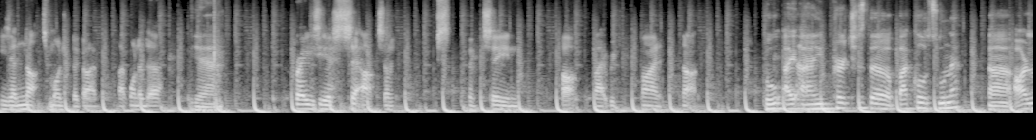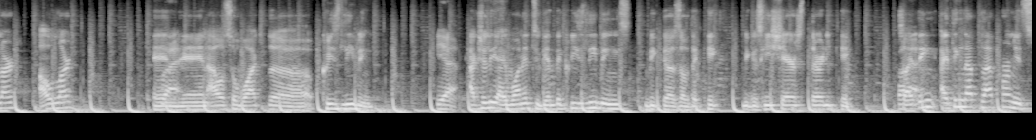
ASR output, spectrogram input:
he's a nuts modular guy like one of the Yeah. Craziest setups I've seen oh, like Fine nuts Cool. I, I purchased the Paco Osuna, uh, Aulart. And Right. then I also watched the Chris Liebing. yeah Actually, I wanted to get the Chris Liebings because of the kick, because he shares 30 kicks. So I think I think that platform is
